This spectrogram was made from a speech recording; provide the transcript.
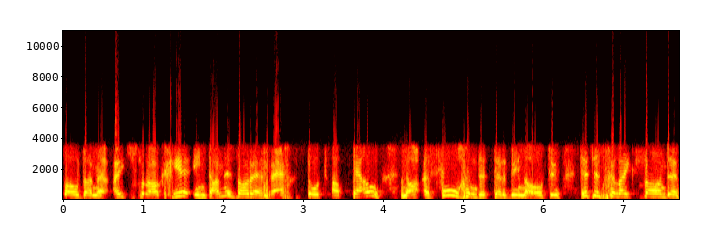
sal dan 'n uitspraak gee en dan is daar 'n reg tot appel na 'n volgende tribunaal toe. Dit is gelykstaande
